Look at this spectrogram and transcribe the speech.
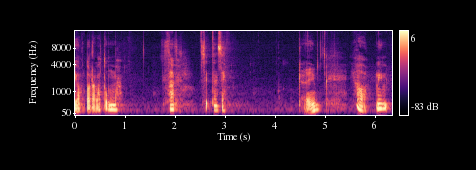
jo todella tumma sävy. Sitten se. Okei. Joo, niin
